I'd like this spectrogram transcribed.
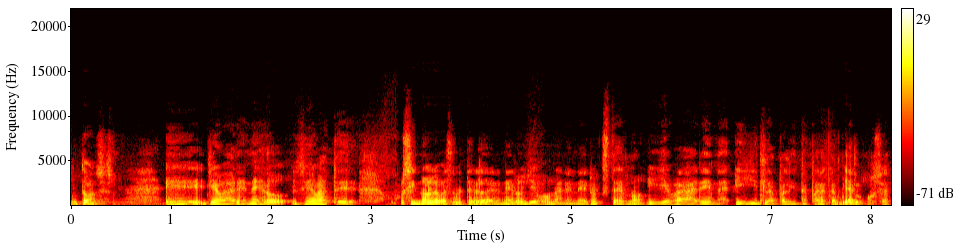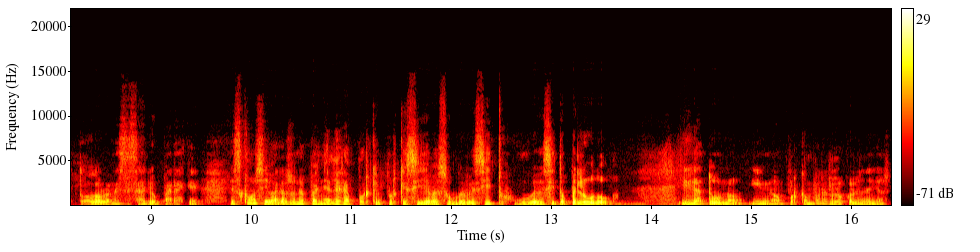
Entonces, eh, lleva arenero, llévate, si no le vas a meter el arenero, lleva un arenero externo y lleva arena y la palita para cambiarlo, o sea, todo lo necesario para que, es como si llevaras una pañalera, ¿por qué? Porque si llevas un bebecito, un bebecito peludo y gatuno, y no por compararlo con los niños,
